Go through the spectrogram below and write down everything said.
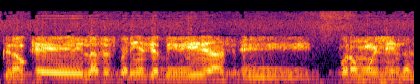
creo que las experiencias vividas eh, fueron muy lindas.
